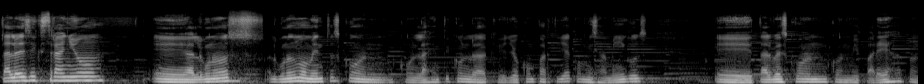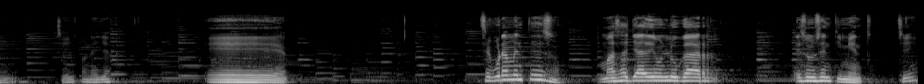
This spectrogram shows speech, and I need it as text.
tal vez extraño eh, algunos, algunos momentos con, con, la gente con la que yo compartía, con mis amigos, eh, tal vez con, con, mi pareja, con, sí, con ella. Seguramente eso, más allá de un lugar, es un sentimiento, ¿sí?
